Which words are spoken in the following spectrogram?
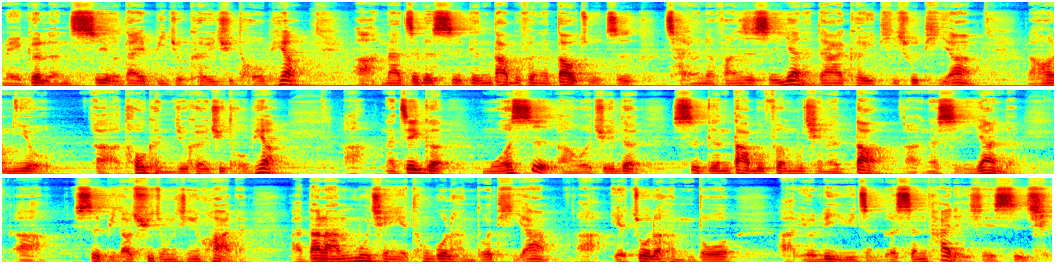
每个人持有代币就可以去投票啊，那这个是跟大部分的道组织采用的方式是一样的，大家可以提出提案，然后你有啊 token 你就可以去投票啊。那这个模式啊，我觉得是跟大部分目前的道啊那是一样的啊，是比较去中心化的啊。当然，目前也通过了很多提案啊，也做了很多啊有利于整个生态的一些事情。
